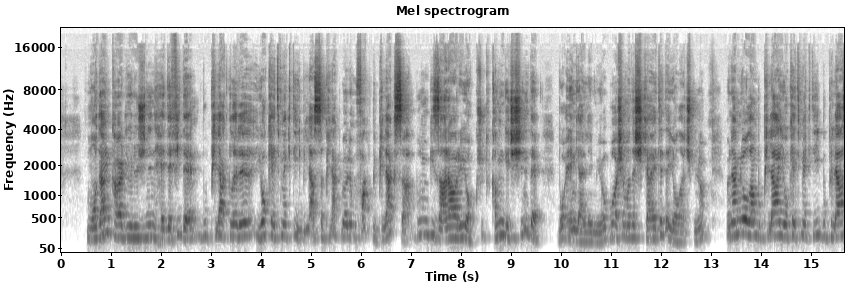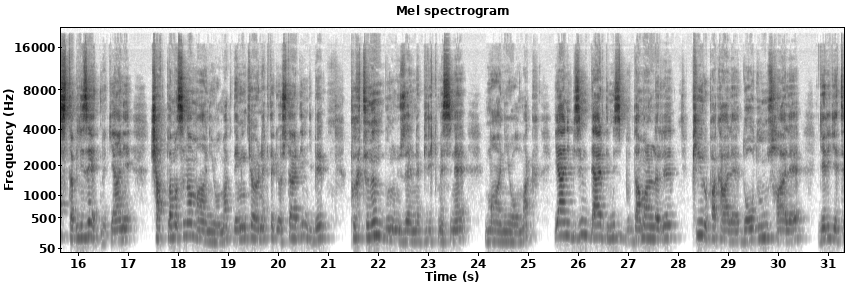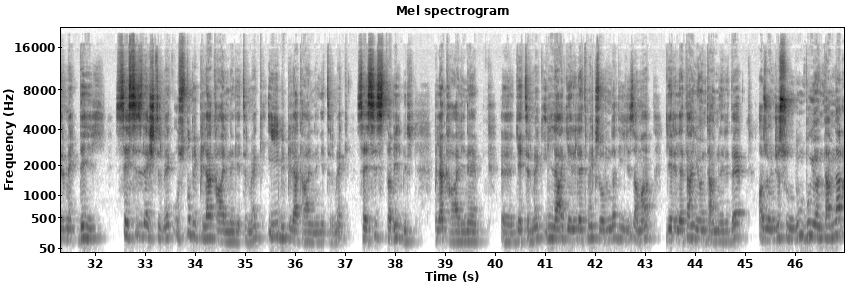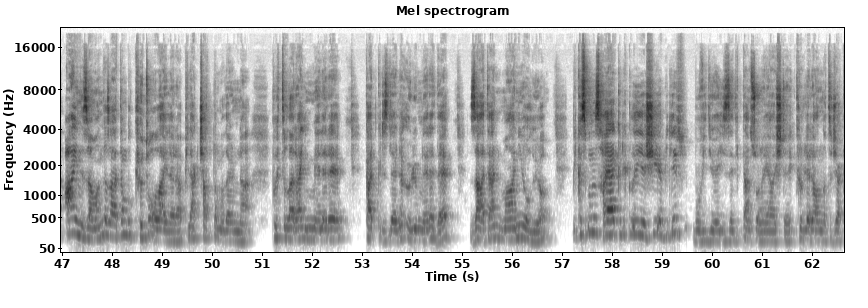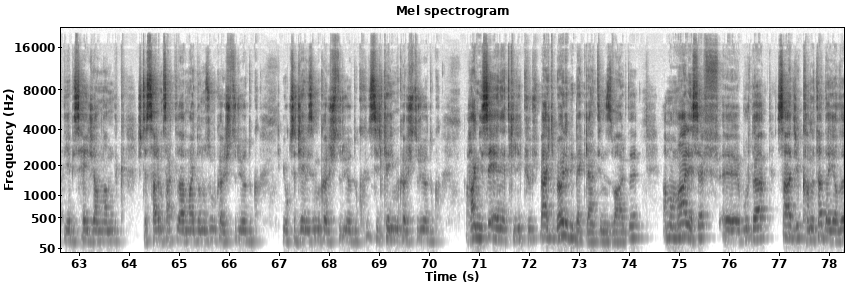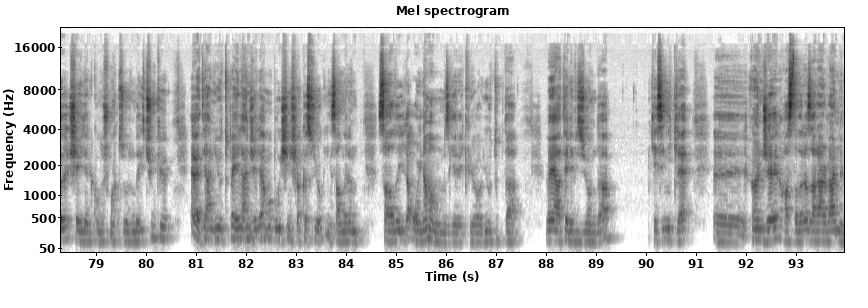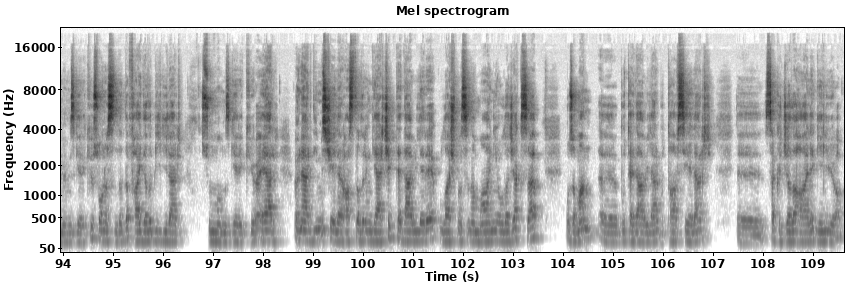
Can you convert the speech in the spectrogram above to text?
modern kardiyolojinin hedefi de bu plakları yok etmek değil. Bilhassa plak böyle ufak bir plaksa bunun bir zararı yok. Çünkü kanın geçişini de bu engellemiyor. Bu aşamada şikayete de yol açmıyor. Önemli olan bu plağı yok etmek değil, bu plağı stabilize etmek. Yani çatlamasına mani olmak. Deminki örnekte gösterdiğim gibi pıhtının bunun üzerine birikmesine mani olmak. Yani bizim derdimiz bu damarları pirupak hale, doğduğumuz hale geri getirmek değil, sessizleştirmek, uslu bir plak haline getirmek, iyi bir plak haline getirmek, sessiz, stabil bir plak haline e, getirmek. İlla geriletmek zorunda değiliz ama gerileten yöntemleri de az önce sundum. Bu yöntemler aynı zamanda zaten bu kötü olaylara, plak çatlamalarına, pıhtılara, inmelere, kalp krizlerine, ölümlere de zaten mani oluyor. Bir kısmınız hayal kırıklığı yaşayabilir bu videoyu izledikten sonra ya işte kürleri anlatacak diye biz heyecanlandık. İşte sarımsakla maydanozu mu karıştırıyorduk yoksa cevizi mi karıştırıyorduk, sirkeyi mi karıştırıyorduk? Hangisi en etkili kür? Belki böyle bir beklentiniz vardı. Ama maalesef e, burada sadece kanıta dayalı şeyleri konuşmak zorundayız. Çünkü evet yani YouTube eğlenceli ama bu işin şakası yok. İnsanların sağlığıyla oynamamamız gerekiyor YouTube'da veya televizyonda. Kesinlikle e, önce hastalara zarar vermememiz gerekiyor. Sonrasında da faydalı bilgiler sunmamız gerekiyor. Eğer önerdiğimiz şeyler hastaların gerçek tedavilere ulaşmasına mani olacaksa o zaman e, bu tedaviler, bu tavsiyeler e, sakıncalı hale geliyor.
